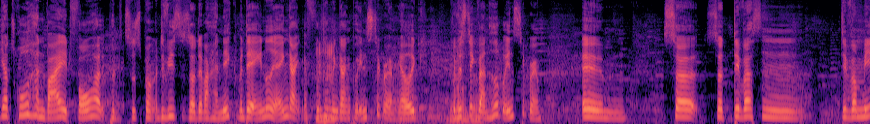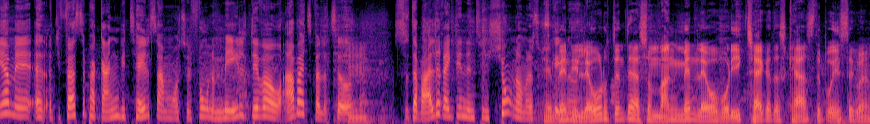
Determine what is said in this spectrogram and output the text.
jeg troede, han var i et forhold på det tidspunkt, og det viste sig så, at det var han ikke. Men det anede jeg ikke engang. Jeg fulgte mm-hmm. ham engang på Instagram. Jeg, havde ikke, jeg Nå, vidste ikke, hvad han hed på Instagram. Øhm, så, så det var sådan... Det var mere med, at de første par gange, vi talte sammen over telefon og mail, det var jo arbejdsrelateret. Mm. Så der var aldrig rigtig en intention om, at der skulle Hey, ske Wendy, noget. laver du den der, som mange mænd laver, hvor de ikke tagger deres kæreste på Instagram?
